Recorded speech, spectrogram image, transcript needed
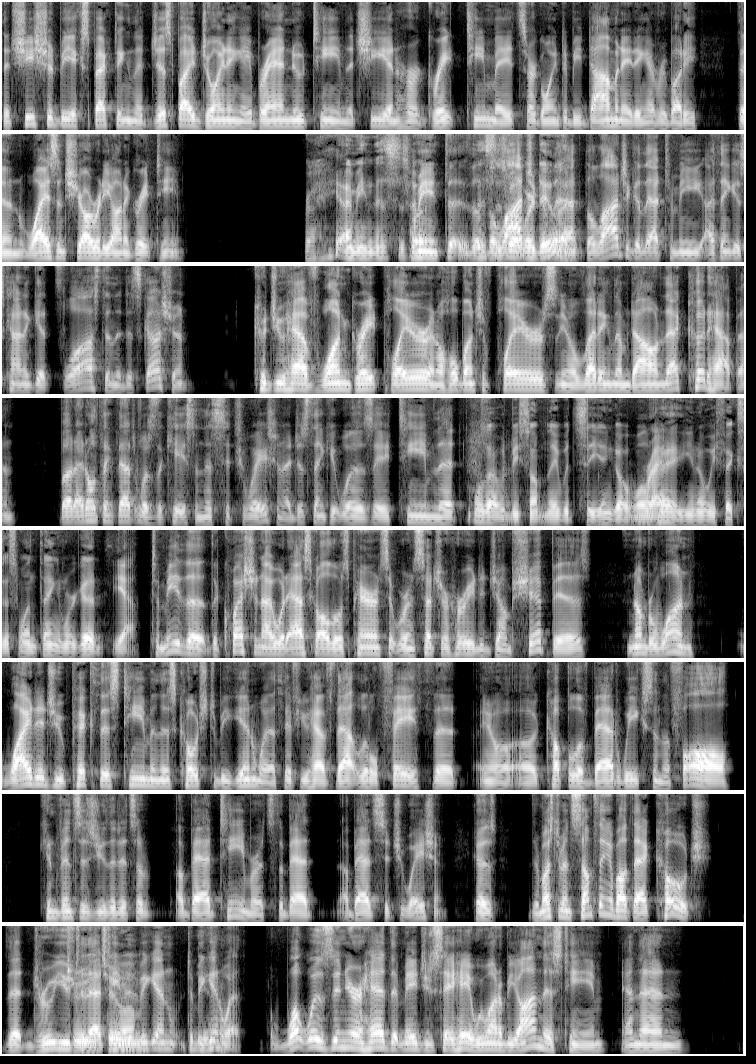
that she should be expecting that just by joining a brand new team that she and her great teammates are going to be dominating everybody, then why isn't she already on a great team? Right. I mean, this is. I mean, th- the, this the is what we're logic of doing. that, the logic of that to me, I think, is kind of gets lost in the discussion. Could you have one great player and a whole bunch of players, you know, letting them down? That could happen, but I don't think that was the case in this situation. I just think it was a team that, Well, that would be something they would see and go, well, Right. hey, you know, we fix this one thing and we're good. yeah. To me, the the question I would ask all those parents that were in such a hurry to jump ship is number one, why did you pick this team and this coach to begin with if you have that little faith that you know a couple of bad weeks in the fall convinces you that it's a, a bad team or it's the bad a bad situation because there must have been something about that coach that drew you Drew to you that to team to him. begin to begin Yeah. with what was in your head that made you say hey we want to be on this team and then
